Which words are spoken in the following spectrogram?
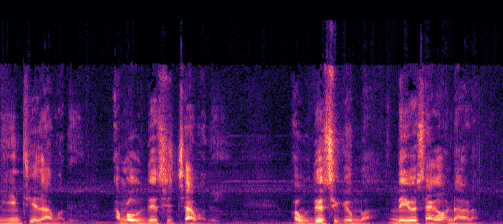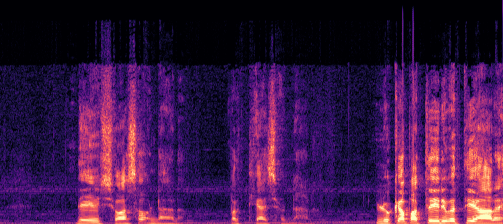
മീൻ ചെയ്താൽ മതി. നമ്മൾ ഉദ്ദേശിച്ചാൽ മതി. അപ്പോൾ ഉദ്ദേശിക്കുമ്പോൾ ദൈവസ്നേഹം ഉണ്ടാകണം. ദൈവവിശ്വാസം ഉണ്ടാകണം. പ്രത്യാശ ഉണ്ടാകണം. ലുക്ക പത്ത് ഇരുപത്തിയാറ്.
